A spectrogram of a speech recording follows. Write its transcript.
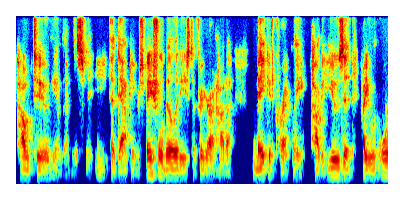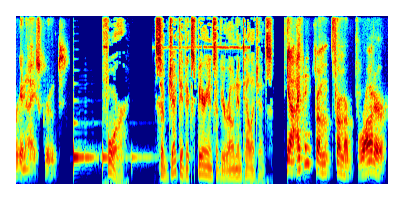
how to, you know, adapting your spatial abilities to figure out how to make it correctly, how to use it, how you would organize groups. 4. Subjective experience of your own intelligence. Yeah, I think from from a broader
